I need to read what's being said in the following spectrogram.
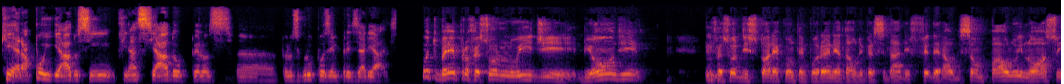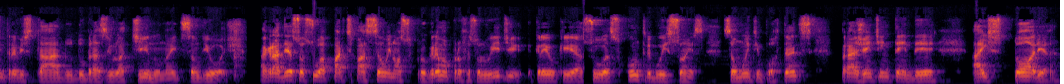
que era apoiado, sim, financiado pelos, uh, pelos grupos empresariais. Muito bem, professor Luigi Biondi, professor de História Contemporânea da Universidade Federal de São Paulo e nosso entrevistado do Brasil Latino na edição de hoje. Agradeço a sua participação em nosso programa, professor Luigi. Creio que as suas contribuições são muito importantes para a gente entender a história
